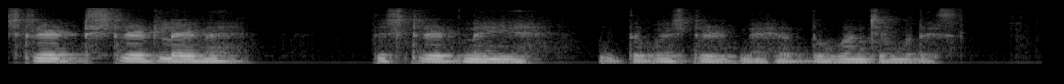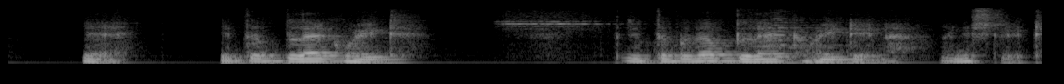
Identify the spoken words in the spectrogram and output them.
स्ट्रेट स्ट्रेट लाईन आहे. ते स्ट्रेट नाही आहे. इथं पण स्ट्रेट नाही. ह्या दोघांच्या मध्येच. हे आहे. इथं ब्लॅक व्हाईट तर इथं बघा ब्लॅक व्हाईट येणार आणि स्ट्रेट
